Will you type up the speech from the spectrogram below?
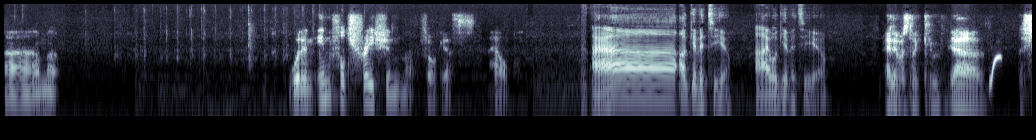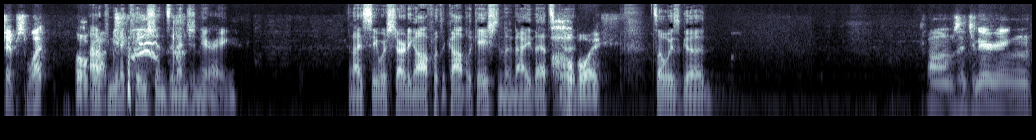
Um, would an infiltration focus help? Uh, I'll give it to you. I will give it to you. And it was the uh, the ship's what? Oh Uh, god. communications and engineering. And I see we're starting off with a complication tonight. That's good. oh boy. It's always good. Comms, engineering.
